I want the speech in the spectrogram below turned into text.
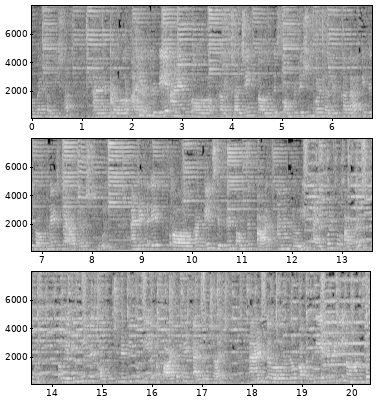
And by Kavisha. And uh, I am today I am uh, uh, judging uh, this competition called Lalit Kala. It is organized by Adarsh School and it, it uh, contains different forms of arts and I'm really thankful to Adarsh School for giving me this opportunity to be a part of it as a judge. And uh, the creativity amongst the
